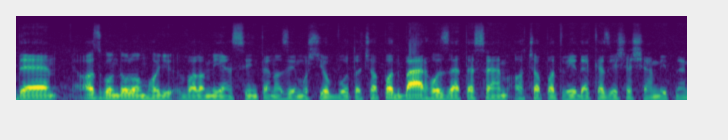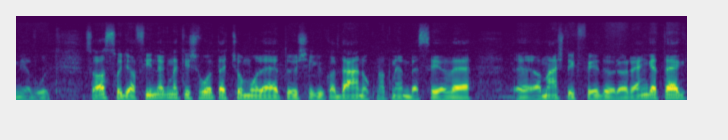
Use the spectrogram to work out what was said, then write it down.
de azt gondolom, hogy valamilyen szinten azért most jobb volt a csapat, bár hozzáteszem, a csapat védekezése semmit nem javult. Szóval az, hogy a finneknek is volt egy csomó lehetőségük, a dánoknak nem beszélve a második félidőről rengeteg,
